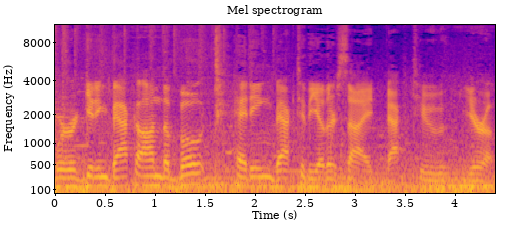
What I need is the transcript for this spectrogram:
We're getting back on the boat, heading back to the other side, back to Europe.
